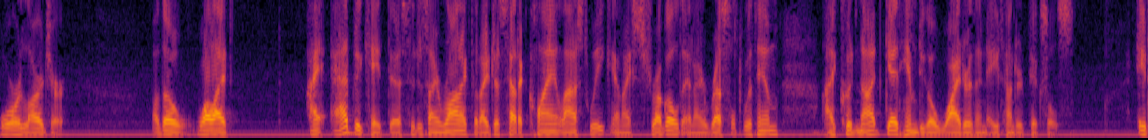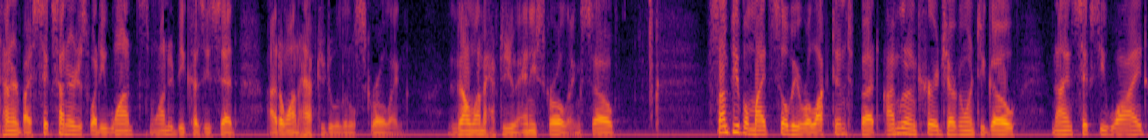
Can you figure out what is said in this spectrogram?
or larger. Although, while I, I advocate this, it is ironic that I just had a client last week and I struggled and I wrestled with him. I could not get him to go wider than 800 pixels. 800 by 600 is what he wants, wanted because he said, I don't want to have to do a little scrolling. I don't want to have to do any scrolling. So, some people might still be reluctant, but I'm going to encourage everyone to go 960 wide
